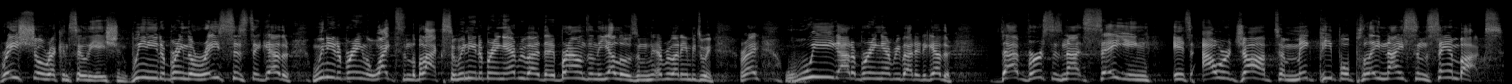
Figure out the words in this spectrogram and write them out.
racial reconciliation. We need to bring the races together. We need to bring the whites and the blacks. So we need to bring everybody, the browns and the yellows and everybody in between, right? We got to bring everybody together. That verse is not saying it's our job to make people play nice in the sandbox.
